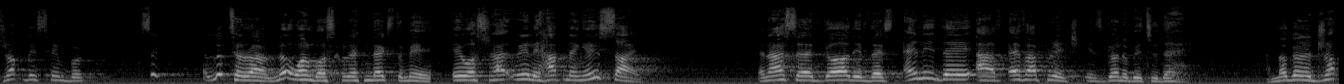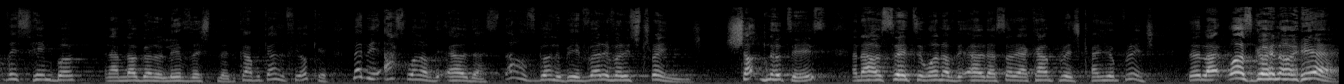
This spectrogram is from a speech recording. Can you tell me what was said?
Drop this hymn book. I, looked around. No one was next to me. It was really happening inside. And I said, God, if there's any day I've ever preached, it's going to be today. I'm not going to drop this hymn book and I'm not going to leave this place. Because I began to feel, okay, maybe ask one of the elders. That was going to be very, very strange. Short notice. And I'll say to one of the elders, sorry, I can't preach. Can you preach? They're like, what's going on here?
